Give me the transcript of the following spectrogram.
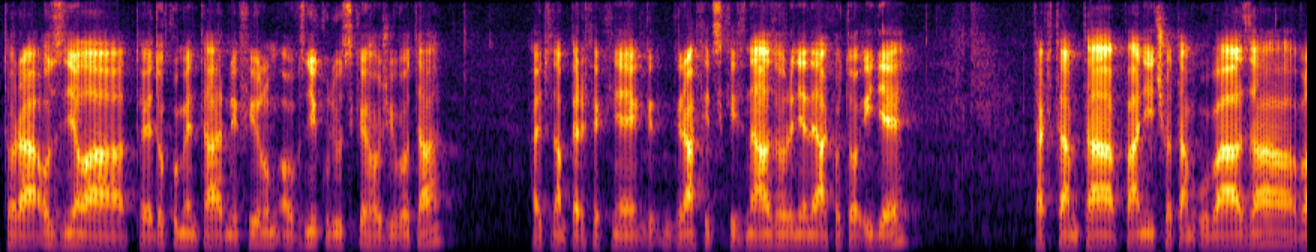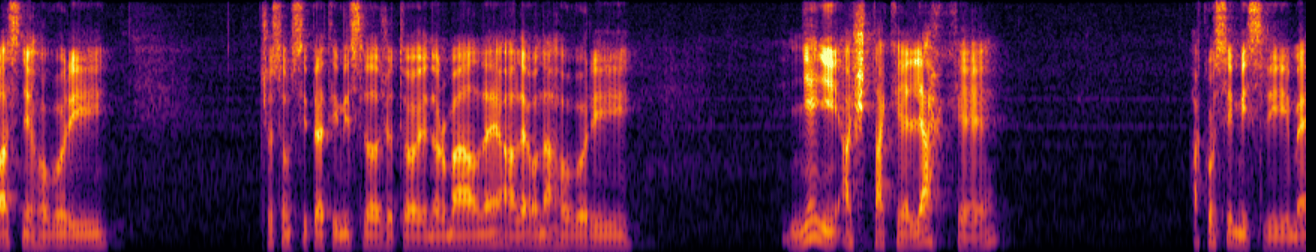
ktorá odznela, to je dokumentárny film o vzniku ľudského života. A je to tam perfektne graficky znázornené, ako to ide, tak tam tá pani, čo tam uváza, vlastne hovorí, čo som si predtým myslel, že to je normálne, ale ona hovorí, není až také ľahké, ako si myslíme,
